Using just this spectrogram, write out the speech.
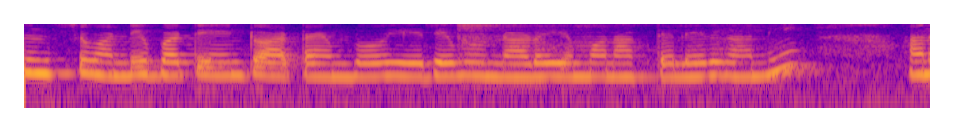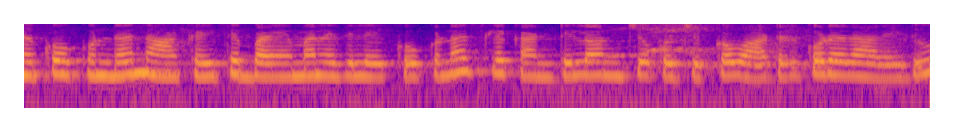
సెన్సిటివ్ అండి బట్ ఏంటో ఆ టైంలో ఏదేమి ఉన్నాడో ఏమో నాకు తెలియదు కానీ అనుకోకుండా నాకైతే భయం అనేది లేకోకుండా అసలు కంటిలో నుంచి ఒక చుక్క వాటర్ కూడా రాలేదు.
